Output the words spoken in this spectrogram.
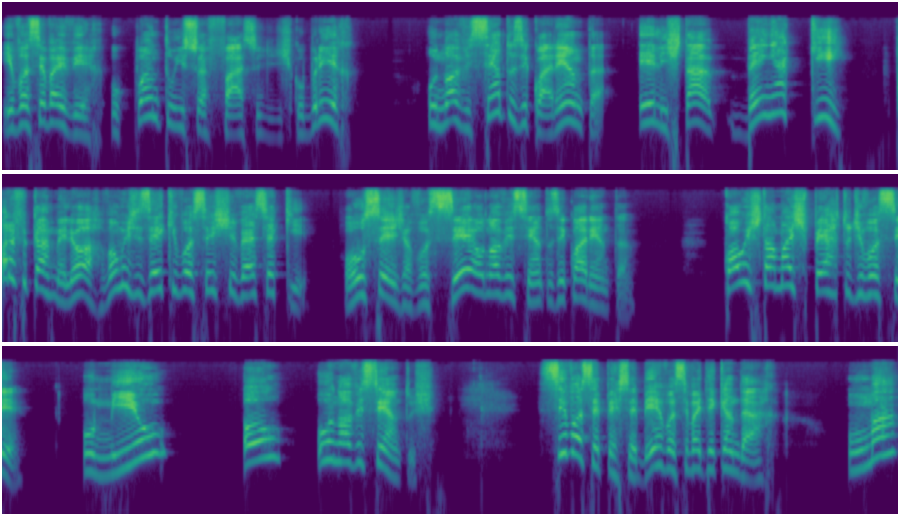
e você vai ver o quanto isso é fácil de descobrir, o 940 ele está bem aqui. Para ficar melhor, vamos dizer que você estivesse aqui, ou seja, você é o 940. Qual está mais perto de você, o 1.000 ou o 900? Se você perceber, você vai ter que andar uma,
